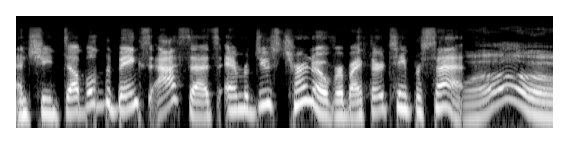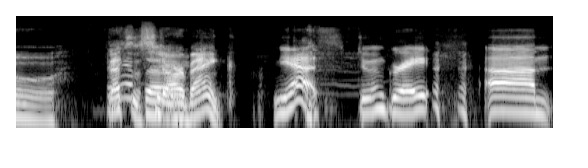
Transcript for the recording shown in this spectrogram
and she doubled the bank's assets and reduced turnover by 13%. Whoa. That's a star bank. Yes, doing great. um,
